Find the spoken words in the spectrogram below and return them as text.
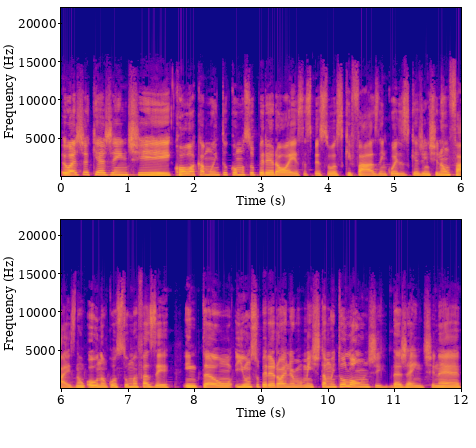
Eu acho que a gente coloca muito como super-herói essas pessoas que fazem coisas que a gente não faz não, ou não costuma fazer. Então, e um super-herói normalmente está muito longe da gente, né?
